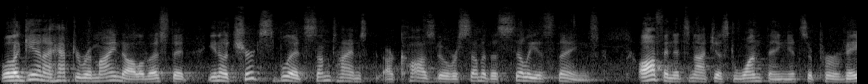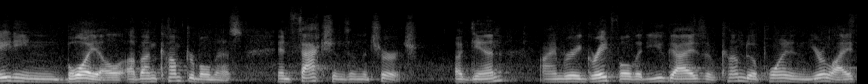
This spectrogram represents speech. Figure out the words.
Well, again, I have to remind all of us that, you know, church splits sometimes are caused over some of the silliest things. Often it's not just one thing, it's a pervading boil of uncomfortableness and factions in the church. Again, I'm very grateful that you guys have come to a point in your life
